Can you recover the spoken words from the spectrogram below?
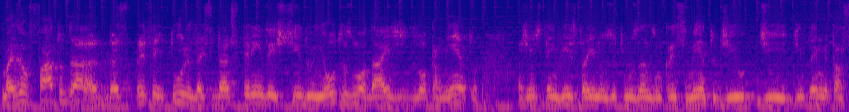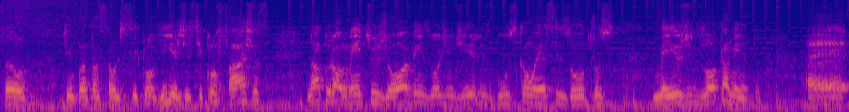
mas é o fato da, das prefeituras, das cidades terem investido em outros modais de deslocamento. A gente tem visto aí nos últimos anos um crescimento de, de, de implementação, de implantação de ciclovias, de ciclofaixas. Naturalmente, os jovens hoje em dia eles buscam esses outros meios de deslocamento. É,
